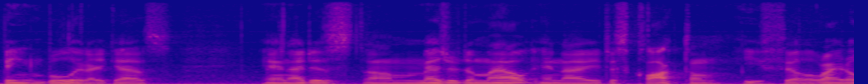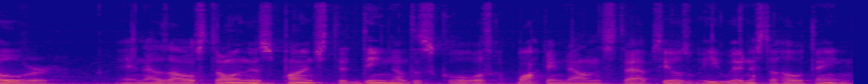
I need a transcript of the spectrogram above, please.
being bullied. I guess, and I just um, measured him out and I just clocked him. He fell right over. And as I was throwing this punch, the dean of the school was walking down the steps. He was he witnessed the whole thing.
